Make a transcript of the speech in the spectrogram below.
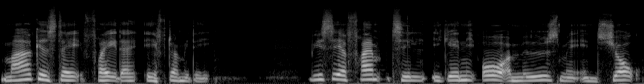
Markedsdag fredag eftermiddag. Vi ser frem til igen i år at mødes med en sjov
